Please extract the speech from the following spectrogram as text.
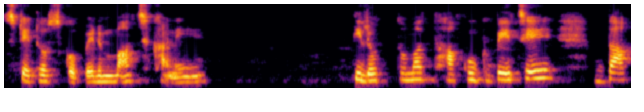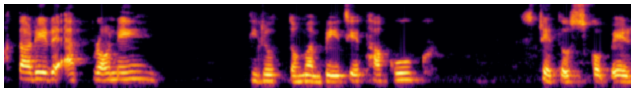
স্টেথোস্কোপের মাঝখানে। তিলোত্তমা থাকুক বেঁচে ডাক্তারের অ্যাপ্রনে। তিলোত্তমা বেঁচে থাকুক স্টেথোস্কোপের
